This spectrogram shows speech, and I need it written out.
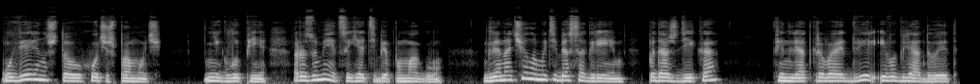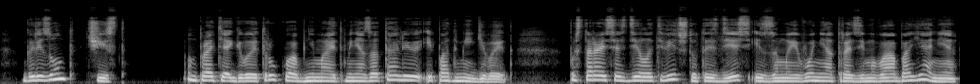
Уверен, что хочешь помочь. Не глупи. Разумеется, я тебе помогу. Для начала мы тебя согреем. Подожди-ка. Финли открывает дверь и выглядывает. Горизонт чист. Он протягивает руку, обнимает меня за талию и подмигивает. Постарайся сделать вид, что ты здесь из-за моего неотразимого обаяния,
